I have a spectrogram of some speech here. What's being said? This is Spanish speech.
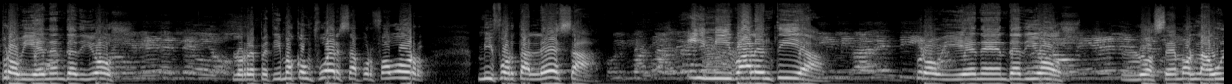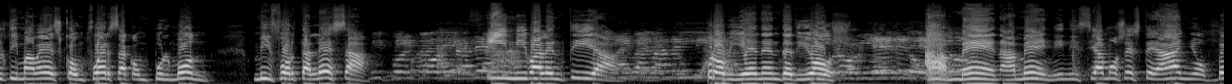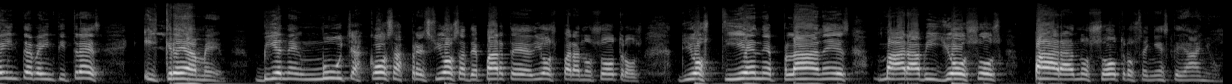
provienen de Dios. Lo repetimos con fuerza, por favor. Mi fortaleza y mi valentía provienen de Dios. Lo hacemos la última vez con fuerza, con pulmón. Mi fortaleza y mi valentía provienen de Dios. Amén, amén. Iniciamos este año 2023 y créame, vienen muchas cosas preciosas de parte de Dios para nosotros. Dios tiene planes maravillosos para nosotros en este año.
